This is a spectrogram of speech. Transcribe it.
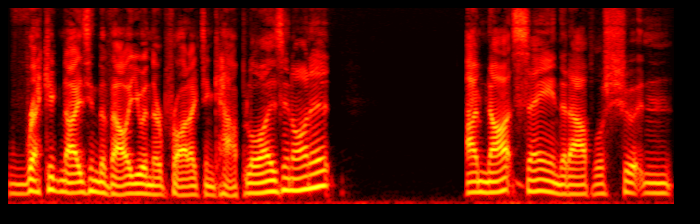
recognizing the value in their product and capitalizing on it. I'm not saying that Apple shouldn't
